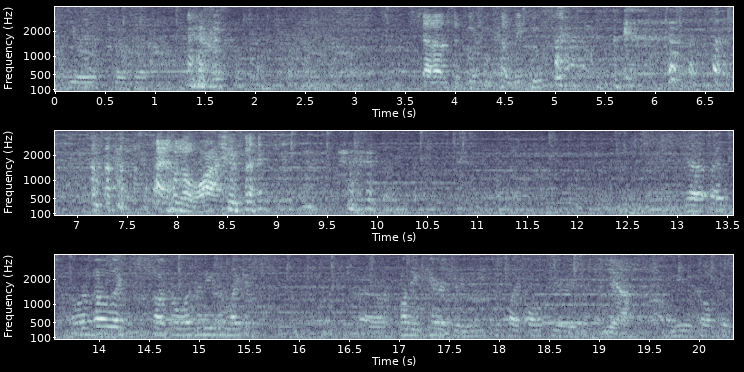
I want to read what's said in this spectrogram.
Serious, so good. shout outs to Fufu Cuddly Poops. I don't know why, but Yeah, I, I love how like Sokka wasn't even like a uh, funny character. He was just like all serious. yeah. And he was called such.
